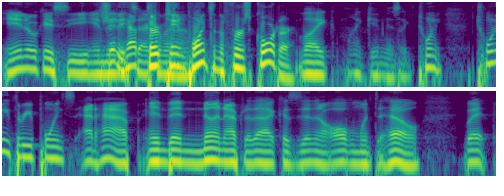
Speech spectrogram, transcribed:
in OKC and shit, then he had 13 points in the first quarter. like my goodness like 20 23 points at half and then none after that because then all of them went to hell but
